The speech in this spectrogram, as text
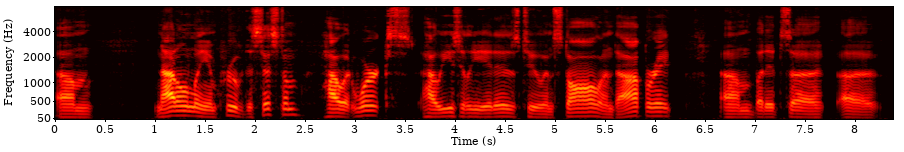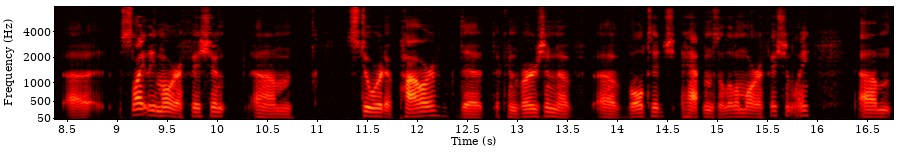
um, not only improve the system, how it works, how easily it is to install and to operate, um, but it's a, a, a, slightly more efficient um, steward of power. The, the conversion of, of voltage happens a little more efficiently. Um,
